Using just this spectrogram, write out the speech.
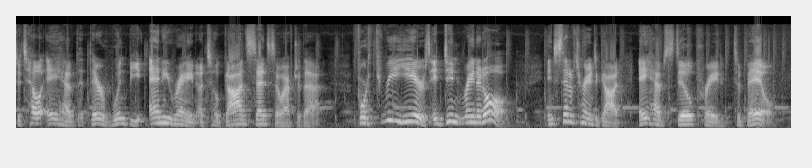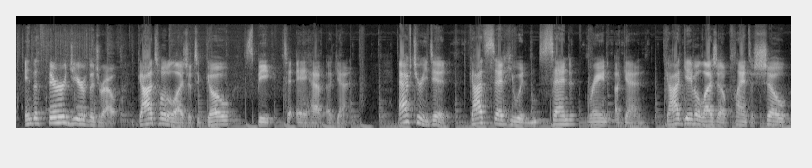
to tell Ahab that there wouldn't be any rain until God said so after that. For three years, it didn't rain at all. Instead of turning to God, Ahab still prayed to Baal. In the third year of the drought, God told Elijah to go speak to Ahab again. After he did, God said he would send rain again. God gave Elijah a plan to show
